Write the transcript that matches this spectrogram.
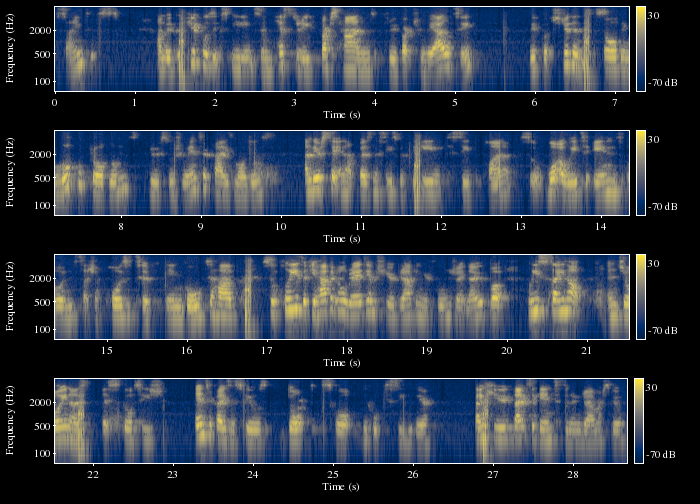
scientists, and we've got pupils experiencing history firsthand through virtual reality. We've got students solving local problems through social enterprise models, and they're setting up businesses with the aim to save the planet. So what a way to end on such a positive end goal to have. So please, if you haven't already, I'm sure you're grabbing your phones right now, but please sign up and join us at Scottish Enterprise and Schools. Scott. We hope to see you there. Thank you. Thanks again to the Dunoon Grammar School.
